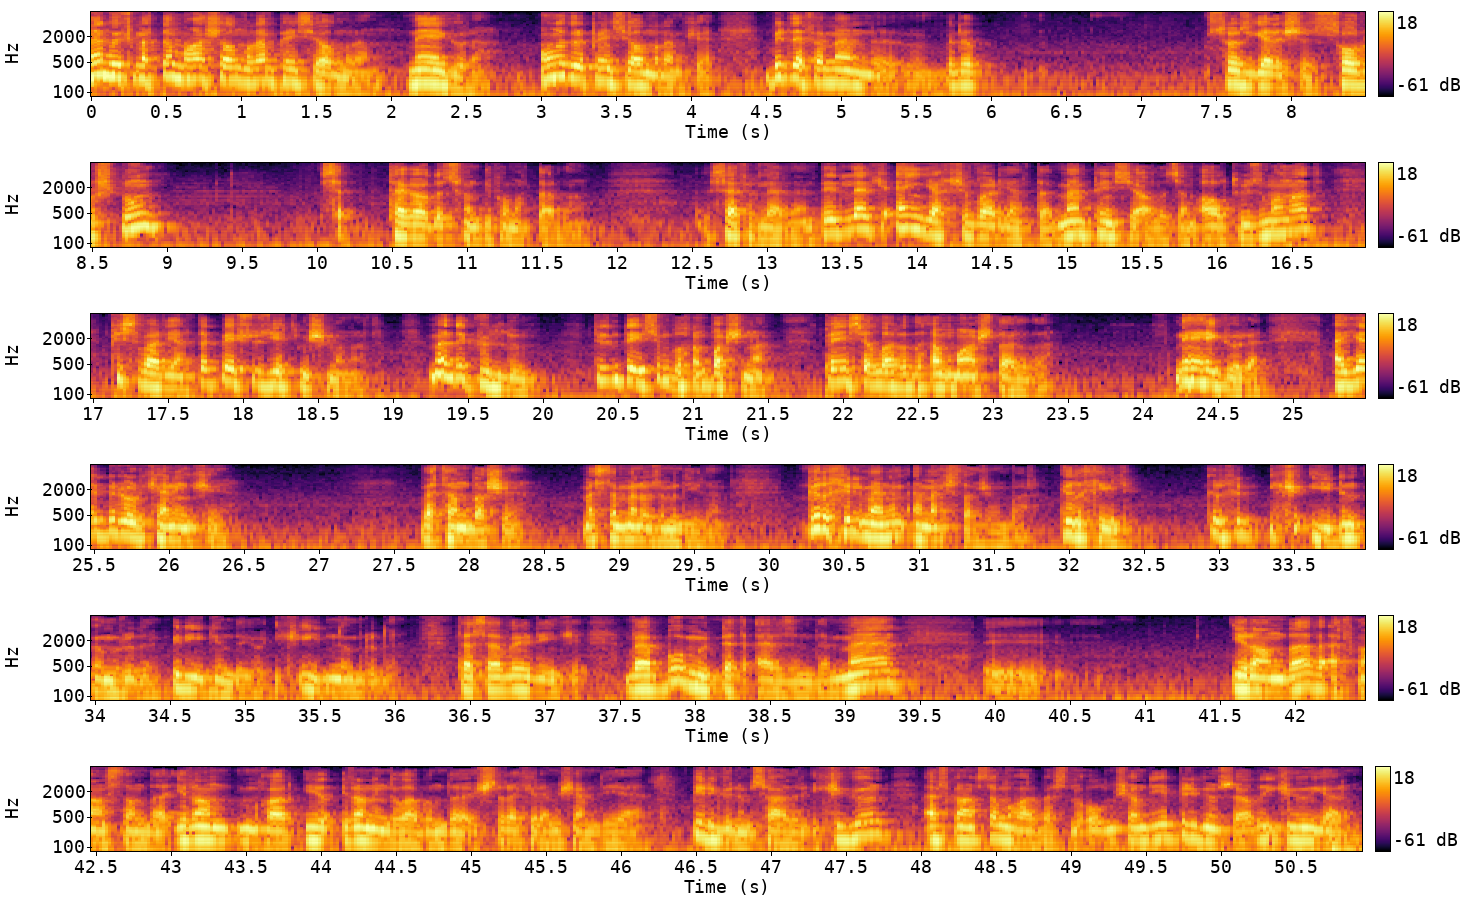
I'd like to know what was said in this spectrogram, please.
Mən hökumətdən maaş almıram, pensiya almıram. Nəyə görə? Ona görə pensiya almıram ki, bir dəfə mən e, belə söz gəlişir, soruşdum təqaüdə çıxan diplomatlardan, səfirlərdən. Dedilər ki, ən yaxşı variantda mən pensiya alacağam 600 manat, pis variantda 570 manat. Mən də güldüm. Dedim, deysin bunların başına. Pensiyaları da, maaşları da. Nəyə görə? Əgər bir ölkənin ki, vətəndaşı, məsələn mən özümü deyirəm, 40 il mənim əmək stajım var. 40 il. 40 il 2 idin ömrüdür. Bir idin də yox, 2 idin ömrüdür. Təsəvvür edin ki, və bu müddət ərzində mən e, İranda və Əfqanistanda, İran mühar İran inqilabında iştirak eləmişəm deyə bir günüm sayılır 2 gün, Əfqanistan müharibəsində olmuşam deyə bir gün sayılır 2 gün yarım.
